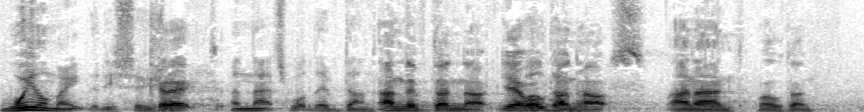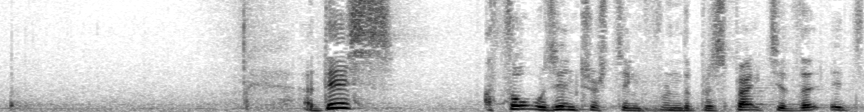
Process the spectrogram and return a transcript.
we'll make the decision. Correct. And that's what they've done. And they've done that. Yeah, well, Well done, done. Hearts. And Anne, well done. Uh, This, I thought, was interesting from the perspective that it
